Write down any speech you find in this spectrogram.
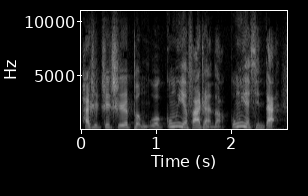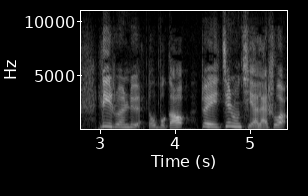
还是支持本国工业发展的工业信贷，利润率都不高。对金融企业来说，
